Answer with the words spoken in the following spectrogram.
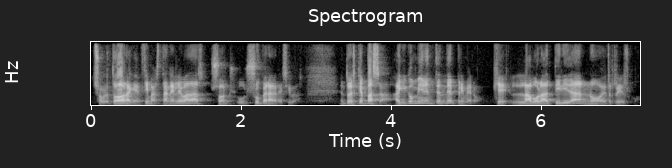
sobre todo ahora que encima están elevadas, son súper agresivas. Entonces, ¿qué pasa? Aquí conviene entender primero que la volatilidad no es riesgo,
